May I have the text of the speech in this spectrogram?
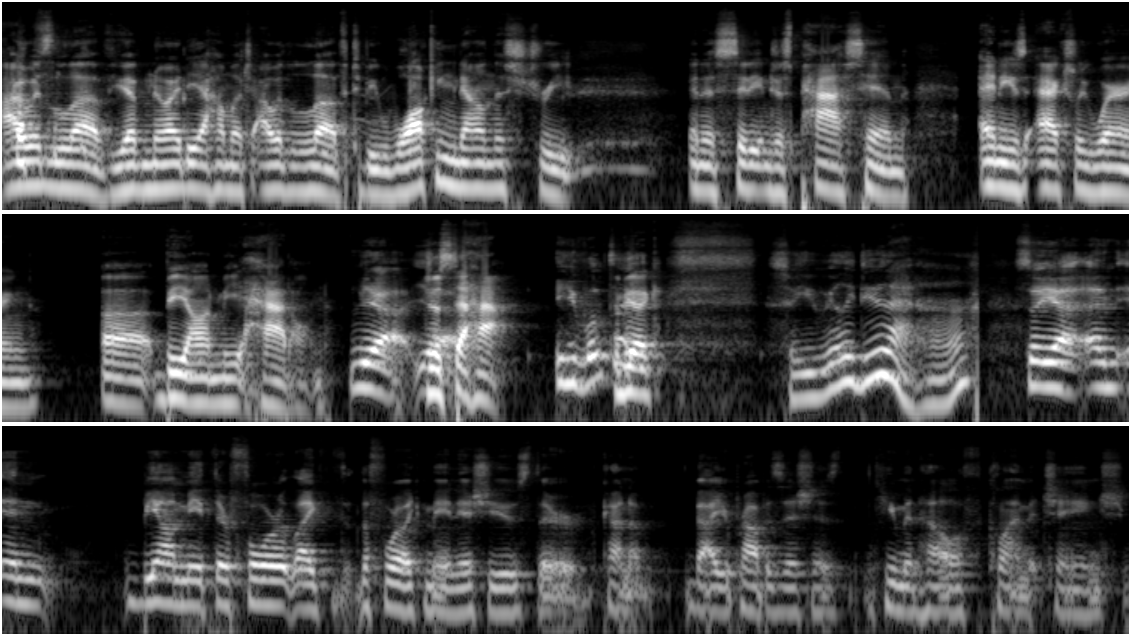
I would love. You have no idea how much I would love to be walking down the street in a city and just pass him, and he's actually wearing a Beyond Meat hat on, yeah, yeah. just a hat. he looked like, be like, so you really do that, huh? so yeah, and and Beyond Meat, they're four like the four like main issues. Their kind of value proposition is human health, climate change,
